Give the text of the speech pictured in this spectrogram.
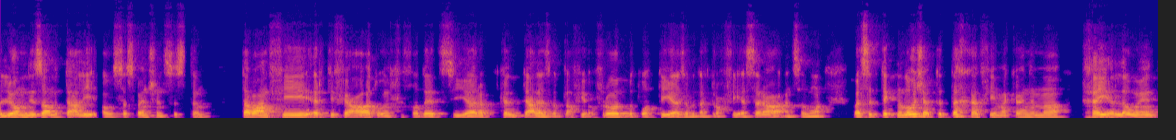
اليوم نظام التعليق أو ال suspension system طبعا في ارتفاعات وانخفاضات السياره بتوطى بتعلى إذا بتطلع فيها off-road بتوطيها إذا بدك تروح فيها سرعة ان بس التكنولوجيا بتتدخل في مكان ما تخيل لوين؟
